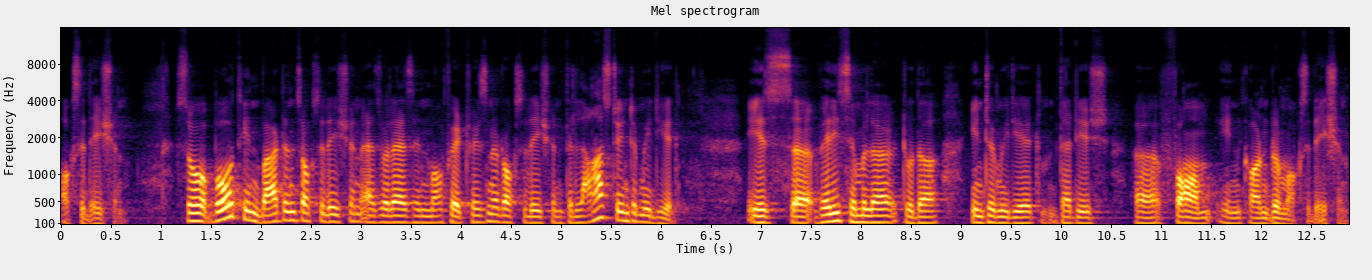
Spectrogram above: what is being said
oxidation. So, both in Barton's oxidation as well as in Moffatt-Pfitzner oxidation the last intermediate is uh, very similar to the intermediate that is uh, formed in Kornblum oxidation.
